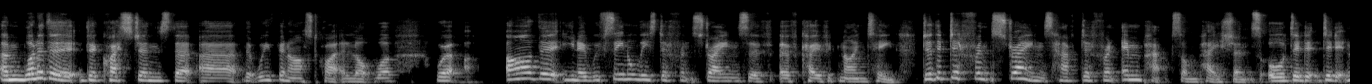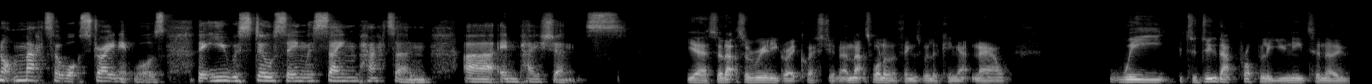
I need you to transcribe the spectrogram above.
um, one of the the questions that uh, that we've been asked quite a lot were were are the you know we've seen all these different strains of, of covid-19 do the different strains have different impacts on patients or did it did it not matter what strain it was that you were still seeing the same pattern uh, in patients? Yeah so that's a really great question and that's one of the things we're looking at now. We to do that properly you need to know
